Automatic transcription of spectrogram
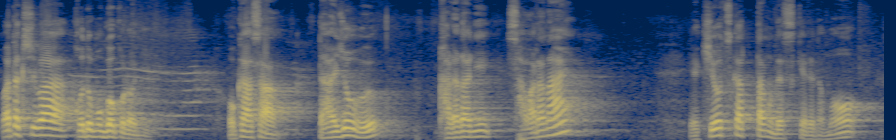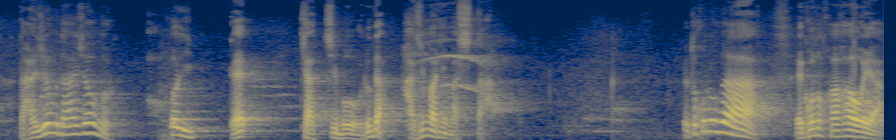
私は子供心に「お母さん大丈夫？体に触らない?」気を使ったのですけれども「大丈夫大丈夫」と言ってキャッチボールが始まりました。ところがこの母親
